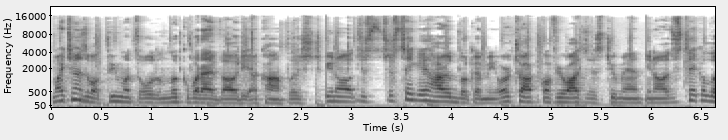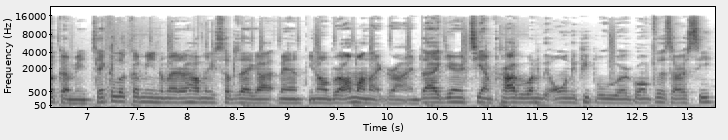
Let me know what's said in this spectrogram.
My channel's about three months old and look at what I've already accomplished. You know, just just take a hard look at me. Or Tropicawk if you're watching this too, man. You know, just take a look at me. Take a look at me no matter how many subs I got, man. You know, bro, I'm on that grind. I guarantee I'm probably one of the only people who are going for this RC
